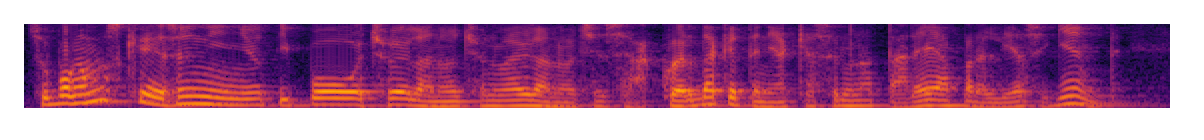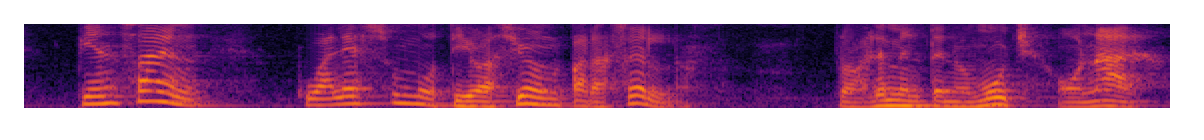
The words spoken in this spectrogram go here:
Supongamos que ese niño tipo 8 de la noche, 9 de la noche, se acuerda que tenía que hacer una tarea para el día siguiente. Piensa en cuál es su motivación para hacerlo. Probablemente no mucha o nada.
